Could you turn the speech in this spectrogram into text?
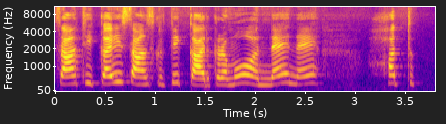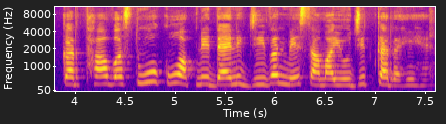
साथ ही कई सांस्कृतिक कार्यक्रमों और नए नए हथकरथा वस्तुओं को अपने दैनिक जीवन में समायोजित कर रहे हैं।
